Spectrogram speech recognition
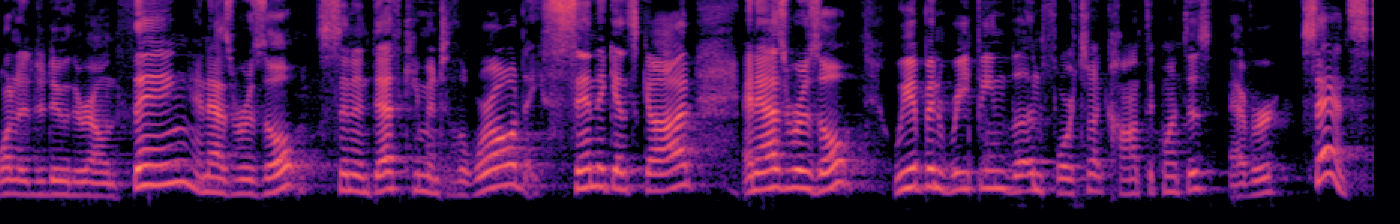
wanted to do their own thing. And as a result, sin and death came into the world. They sinned against God. And as a result, we have been reaping the unfortunate consequences ever since.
